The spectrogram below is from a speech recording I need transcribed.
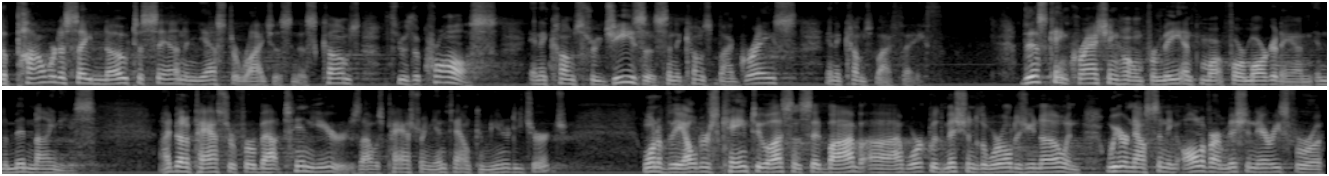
the power to say no to sin and yes to righteousness comes through the cross and it comes through Jesus and it comes by grace and it comes by faith. This came crashing home for me and for Margaret Ann in the mid 90s. I'd been a pastor for about 10 years. I was pastoring Intown community church one of the elders came to us and said, Bob, uh, I work with Mission to the World, as you know, and we are now sending all of our missionaries for a,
